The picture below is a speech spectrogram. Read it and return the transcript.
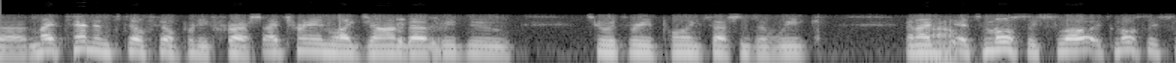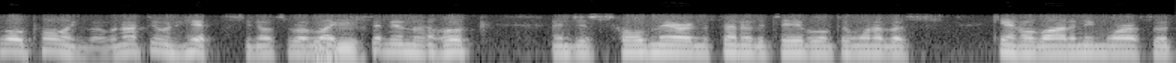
uh, my tendons still feel pretty fresh. I train like Jon does. We do two or three pulling sessions a week, and I it's mostly slow. It's mostly slow pulling though. We're not doing hits, you know. So we're like Mhm. sitting in the hook and just holding there in the center of the table until one of us can't hold on anymore. So it's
